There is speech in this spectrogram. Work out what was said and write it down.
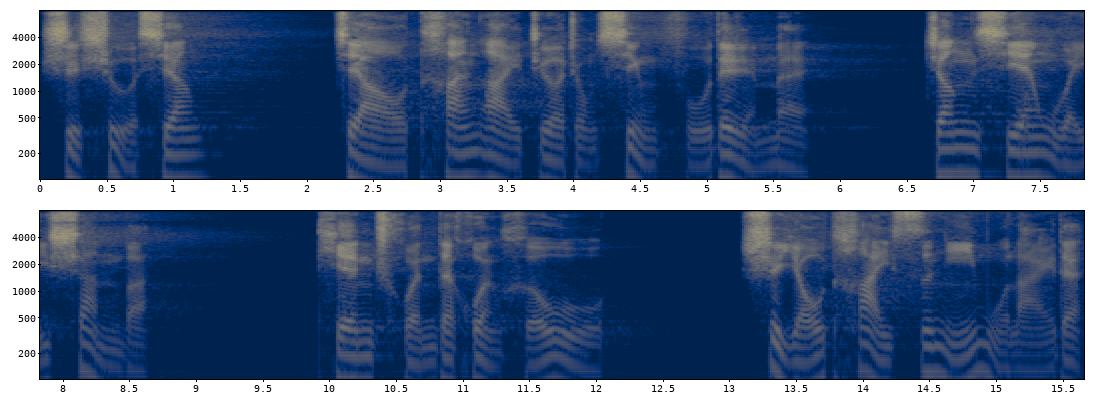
是麝香。叫贪爱这种幸福的人们争先为善吧。天纯的混合物是由泰斯尼姆来的，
